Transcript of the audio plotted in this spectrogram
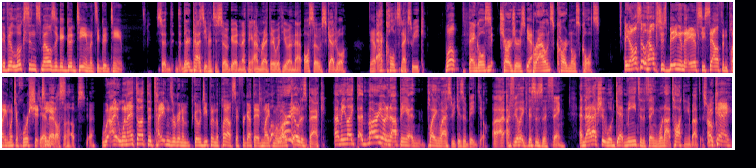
if it looks and smells like a good team, it's a good team. So th- their pass defense is so good, and I think I'm right there with you on that. Also, schedule. Yep. At Colts next week. Well, Bengals, Chargers, yeah. Browns, Cardinals, Colts. It also helps just being in the AFC South and playing a bunch of horseshit Yeah, teams. that also helps. Yeah. When I, when I thought the Titans were going to go deep in the playoffs, I forgot they had Mike Well, Mularkey. Mariota's back. I mean, like Mariota Yeah. not being uh, playing last week is a big deal. I, I feel like this is a thing, and that actually will get me to the thing we're not talking about this week. Okay,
